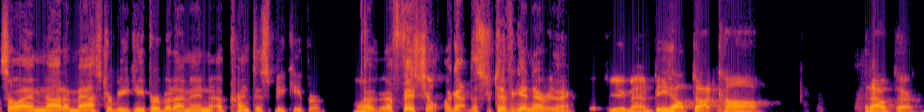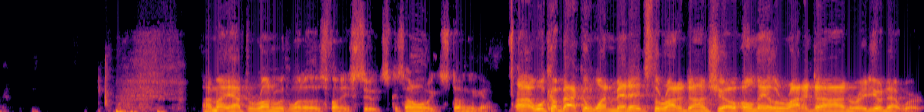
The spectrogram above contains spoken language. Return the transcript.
So I am not a master beekeeper, but I'm an apprentice beekeeper. Oh, official. I got the certificate and everything. Good for you, man. Beehelp.com. Get out there. I might have to run with one of those funny suits because I don't want to get stung again. Uh, we'll come back in one minute. It's the Ron and Don Show, only on the Ron and Don Radio Network.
